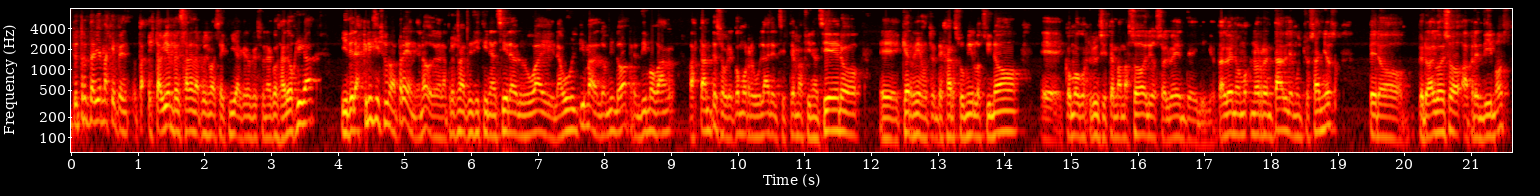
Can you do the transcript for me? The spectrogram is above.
yo trataría más que está bien pensar en la próxima sequía, creo que es una cosa lógica, y de las crisis uno aprende, ¿no? De la próxima crisis financiera del Uruguay, la última, del 2002, aprendimos bastante sobre cómo regular el sistema financiero, eh, qué riesgos dejar sumirlo si no, eh, cómo construir un sistema más sólido, solvente y Tal vez no, no, rentable muchos años, pero, pero algo de eso aprendimos.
